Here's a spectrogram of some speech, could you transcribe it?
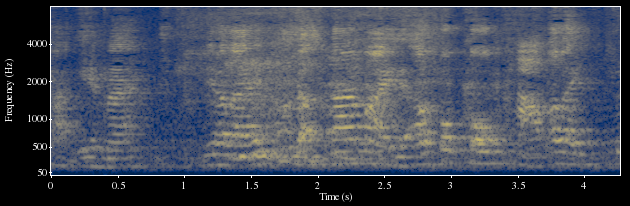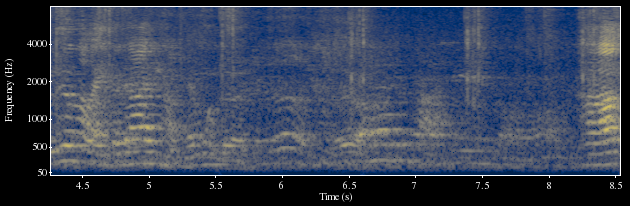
ถามเอ็มไหมมีอะไรให้พูดแบบหน้าใหม่หรือเอาตรงๆถามอะไรเรื่องอะไรก็ได้ถามได้หมดเลยครับ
